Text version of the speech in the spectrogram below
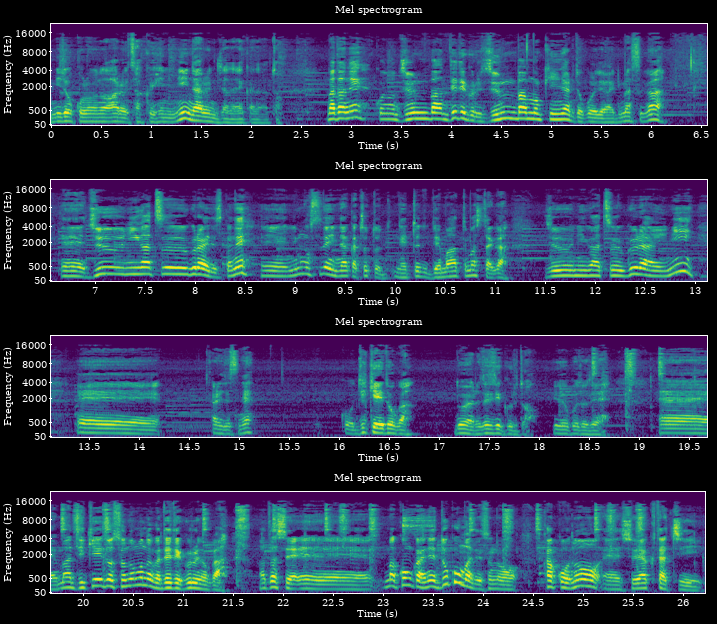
見どころのある作品になるんじゃないかなと。またねこの順番出てくる順番も気になるところではありますが、12月ぐらいですかね、えにもすでになんかちょっとネットで出回ってましたが12月ぐらいに、えー、あれですね。こうディケードがどうやら出てくるということで。えーまあ、ディケードそのものが出てくるのか果たして、えーまあ、今回ねどこまでその過去の、えー、主役たち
